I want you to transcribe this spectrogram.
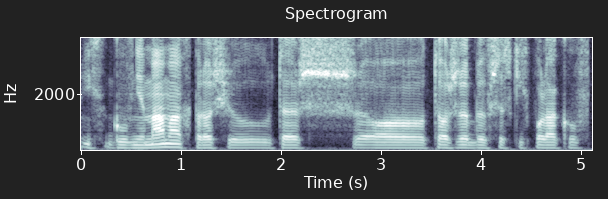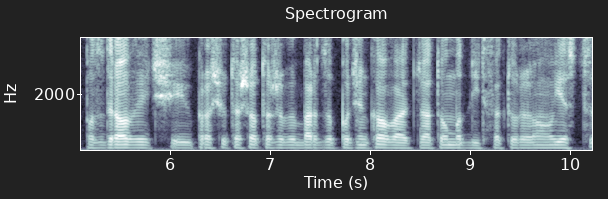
ich głównie mamach. Prosił też o to, żeby wszystkich Polaków pozdrowić i prosił też o to, żeby bardzo podziękować za tą modlitwę, którą jest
